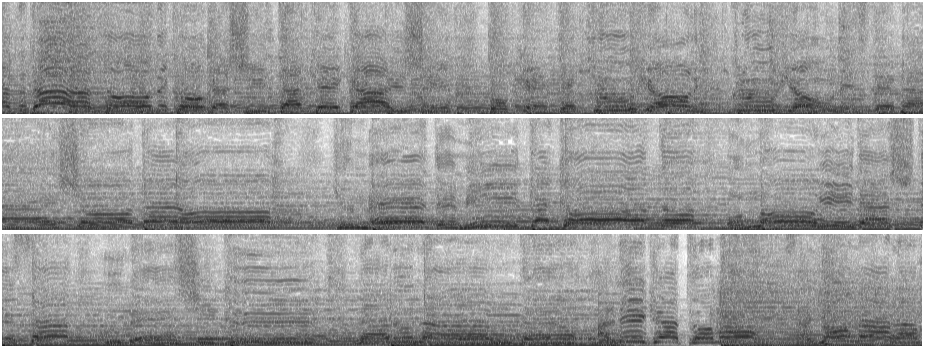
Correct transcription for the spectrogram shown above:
ただただ後で焦がした警戒心溶けてくるように来るように捨て内緒だよ夢で見たこと思い出してさ嬉しくなるなんてありがとうもさよならも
